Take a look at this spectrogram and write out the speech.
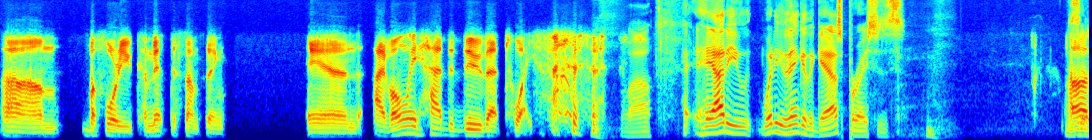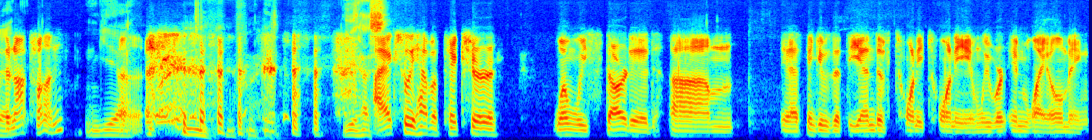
um, before you commit to something. And I've only had to do that twice. wow. Hey, how do you? What do you think of the gas prices? Uh, they're a, not fun. Yeah. Uh, yes. I actually have a picture when we started. Um, yeah, I think it was at the end of 2020, and we were in Wyoming,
